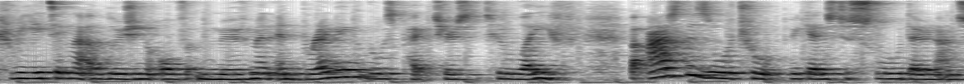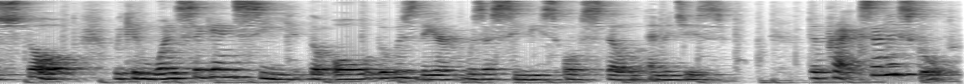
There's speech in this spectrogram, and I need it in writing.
creating that illusion of movement and bringing those pictures to life. But as the zoetrope begins to slow down and stop, we can once again see that all that was there was a series of still images. The praxinoscope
